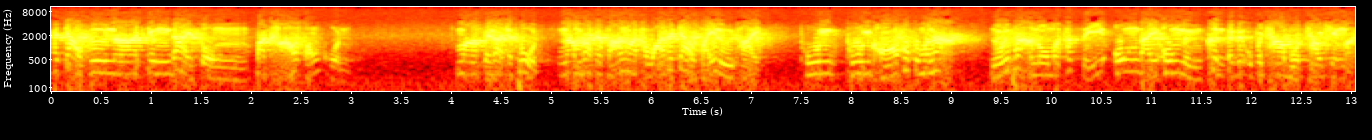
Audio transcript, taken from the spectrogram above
พระเจ้าคือนาจึงได้ส่งปลาขาวสองคน มาเป็นราชทูตนำราชสารมาถวายพระเจ้าไสลือไทยทูลทูลขอพระสุมาณะ หรือพระอนุมัติสีองค์ใดองค์หนึ่งขึ้นไปเป็นอุปชาบทชาวเชียงใหม่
